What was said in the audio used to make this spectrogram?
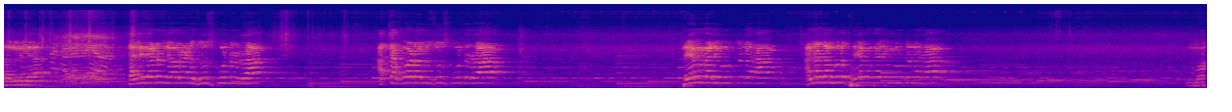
అలలుయా తల్లిదండ్రులు ఎవరైనా చూసుకుంటుర్రా అత్త కోడలు చూసుకుంటుర్రా ప్రేమ కలిగి ఉంటున్నారా? అన్నదమ్ములు ప్రేమ కలిగి ఉంటున్నారా? మా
